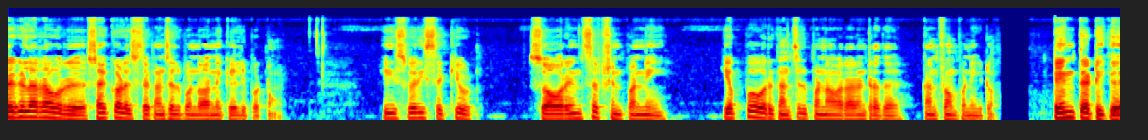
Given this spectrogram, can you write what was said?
ரெகுலராக ஒரு சைக்காலஜிஸ்ட்டை கன்சல்ட் பண்ணுவார்னு கேள்விப்பட்டோம். He is very secured so அவரை இன்செப்ஷன் பண்ணி எப்போ அவர் கன்சல்ட் பண்ண வராருன்றதை கன்ஃபார்ம் பண்ணிக்கிட்டோம். டென் தேர்ட்டிக்கு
